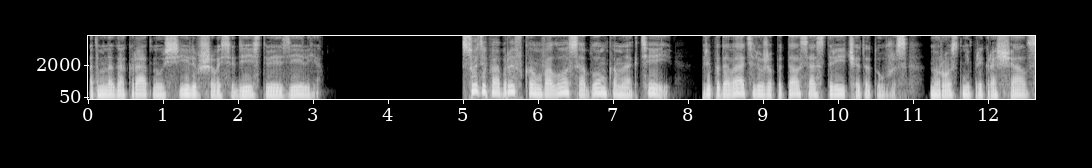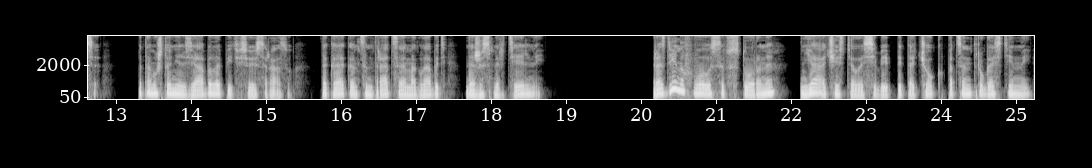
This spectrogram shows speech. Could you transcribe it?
от многократно усилившегося действия зелья. Судя по обрывкам волос и обломкам ногтей, преподаватель уже пытался остричь этот ужас, но рост не прекращался, потому что нельзя было пить все и сразу — Такая концентрация могла быть даже смертельной. Раздвинув волосы в стороны, я очистила себе пятачок по центру гостиной,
